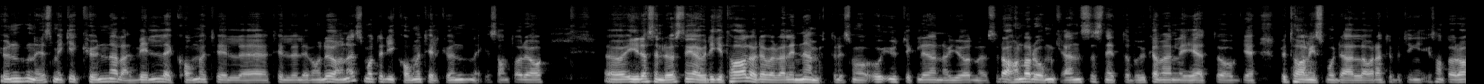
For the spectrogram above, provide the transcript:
kundene som ikke kunne eller ville komme til, eh, til leverandørene, så måtte de komme til kundene. ikke sant? Og det, Ida sin løsning er jo digital, og det er vel veldig nevnt liksom, å, utvikle den og gjøre det. Så Da handler det om grensesnitt og brukervennlighet og eh, betalingsmodeller og den type ting. ikke sant? Og da,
